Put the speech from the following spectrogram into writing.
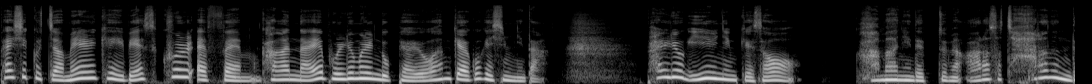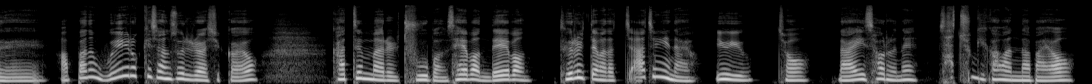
89.1 KBS 쿨 FM 강한나의 볼륨을 높여요 함께하고 계십니다. 8621님께서 가만히 냅두면 알아서 잘하는데 아빠는 왜 이렇게 잔소리를 하실까요? 같은 말을 두 번, 세 번, 네 번 들을 때마다 짜증이 나요. 유유, 저 나이 서른에 사춘기가 왔나 봐요.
